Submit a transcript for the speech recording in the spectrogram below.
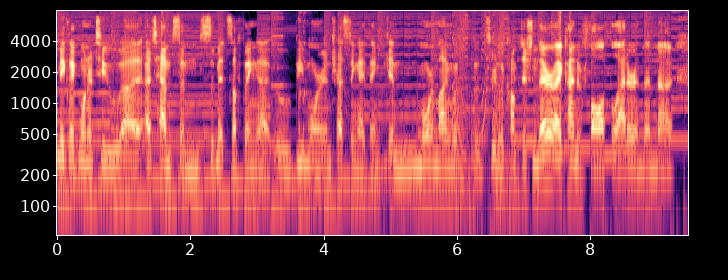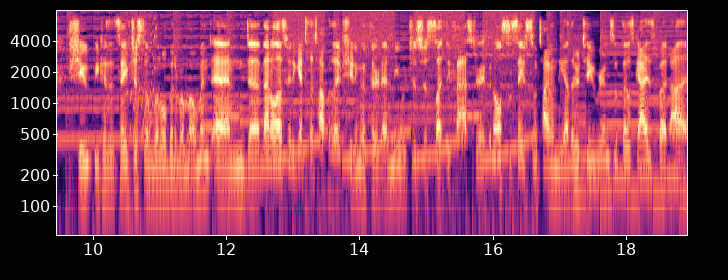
make like one or two uh, attempts and submit something that would be more interesting, I think, and more in line with the spirit of the competition. There, I kind of fall off the ladder and then uh, shoot because it saves just a little bit of a moment, and uh, that allows me to get to the top without shooting the third enemy, which is just slightly faster. It would also save some time in the other two rooms with those guys, but uh,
